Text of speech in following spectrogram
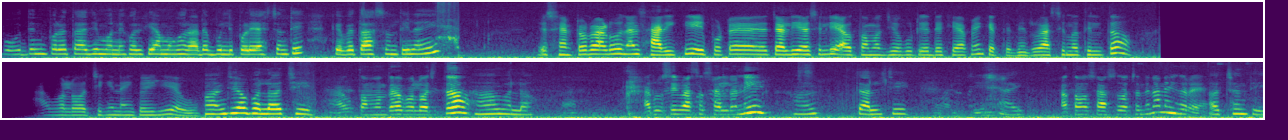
ବହୁତ ଦିନ ପରେ ତ ଆଜି ମନେ କରିକି ଆମ ଘର ଆଡ଼େ ବୁଲି ପଳେଇ ଆସିଛନ୍ତି କେବେ ତ ଆସନ୍ତି ନାହିଁ ଏ ସେଣ୍ଟର ଆଡ଼ୁ ନା ସାରିକି ଏଇପଟେ ଚାଲି ଆସିଲି ଆଉ ତମ ଝିଅକୁ ଟିକେ ଦେଖିବା ପାଇଁ କେତେ ଦିନରୁ ଆସିନଥିଲି ତ ଆଉ ଭଲ ଅଛି କି ନାହିଁ କହିକି ଆଉ ହଁ ଝିଅ ଭଲ ଅଛି। ଆଉ ତମ ଦେହ ଭଲ ଅଛି ତ? ହଁ ଭଲ। ଆଉ ରୋଷେଇବାସ ସାରିଲନି? ହଁ ଚାଲିଛି। ଆଇ। ଆଉ ତମ ଶାଶୁ ଅଛନ୍ତି ନା ନାଇଁ ଘରେ? ଅଛନ୍ତି।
